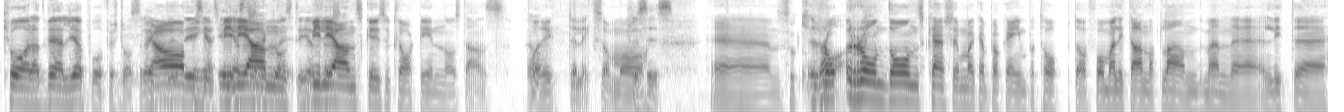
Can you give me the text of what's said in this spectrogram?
kvar att välja på förstås. Det, Ja det, det är precis, inga, William. William ska ju såklart in någonstans på Ja. ytter liksom. Och, Precis. Eh. Ro- Rondons kanske man kan plocka in på topp då. Får man lite annat land men eh, lite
